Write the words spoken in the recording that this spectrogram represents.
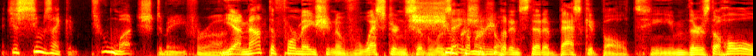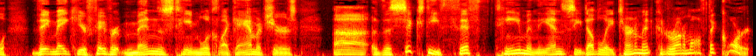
it just seems like too much to me for a Yeah, not the formation of Western civilization, but instead a basketball team. There's the whole, they make your favorite men's team look like amateurs. Uh, the 65th team in the NCAA tournament could run them off the court.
